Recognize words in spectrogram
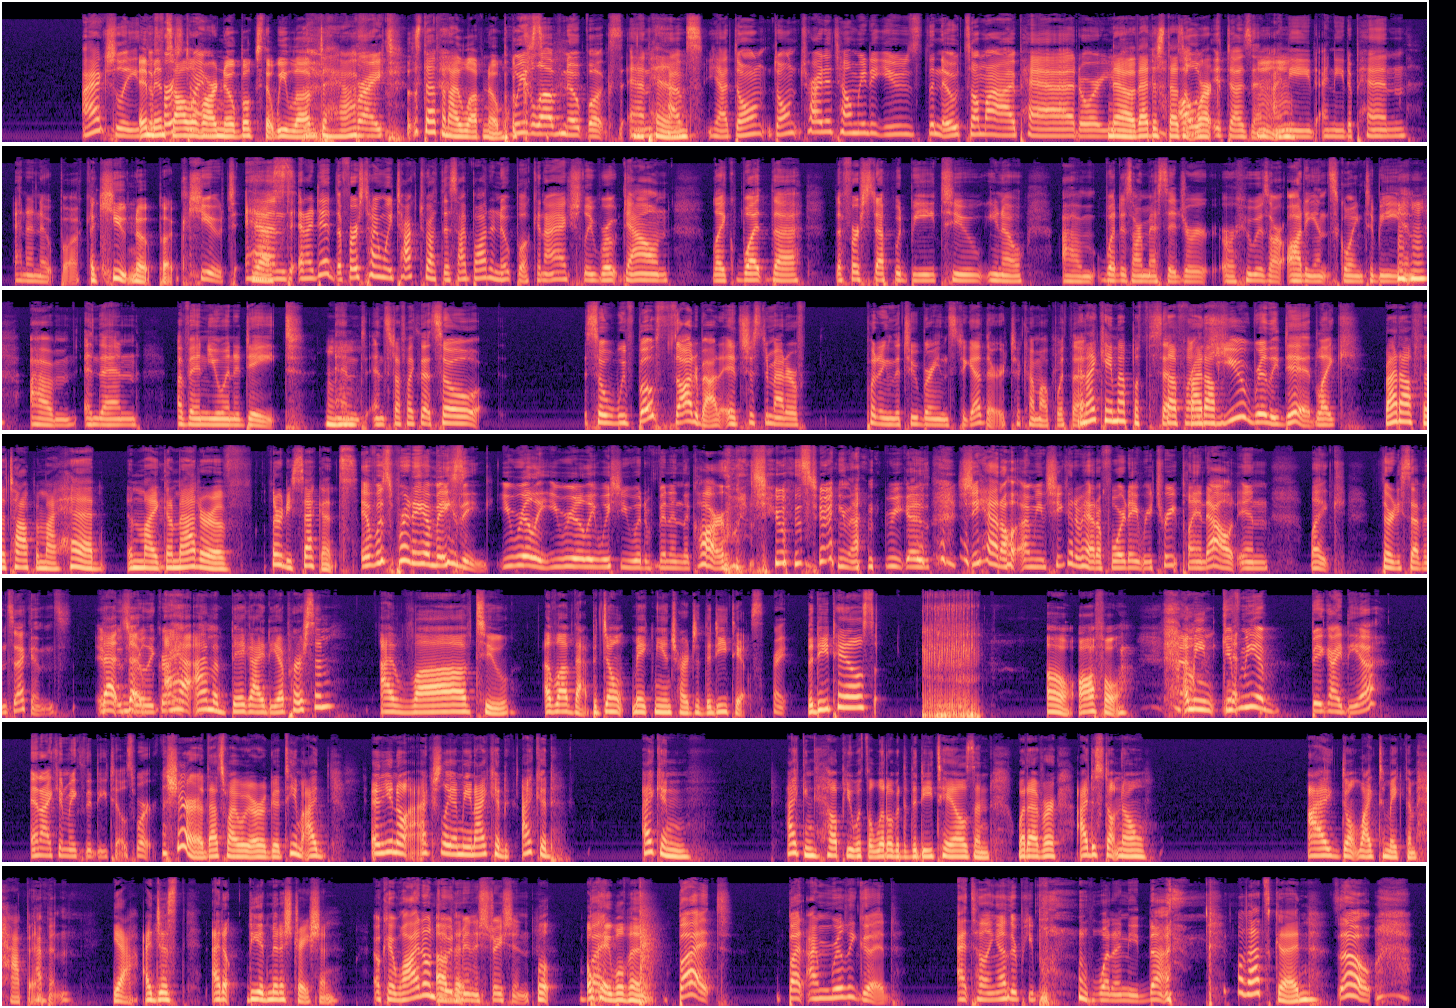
I actually it the means first all of our notebooks that we love to have. Right. Steph and I love notebooks. We love notebooks and, pens. have yeah. Don't don't try to tell me to use the notes on my iPad or you No, know, that just doesn't all of- work. It doesn't. I need I need a pen and a notebook. a cute notebook. Cute and Yes. and I did the first time we talked about this. I bought a notebook and I actually wrote down like what the the first step would be to you know um, what is our message or or who is our audience going to be and Mm-hmm. um, and then a venue and a date Mm-hmm. and and stuff like that. So so we've both thought about it. It's just a matter of putting the two brains together to come up with that. And I came up with stuff plan. right off You really did. Like right off the top of my head in like a matter of 30 seconds. it was pretty amazing. You really, you really wish you would have been in the car when she was doing that because she had a. I mean, she could have had a four day retreat planned out in like thirty seven seconds. It was really great. I I'm a big idea person. I love to. I love that, but don't make me in charge of the details. right. The details, oh, awful. I mean, Give me a big idea, and I can make the details work. sure, that's why we are a good team. I and you know, actually, I mean, I could, I could, I can, I can help you with a little bit of the details and whatever. I just don't know. I don't like to make them happen. Happen. Yeah, I just, I don't. The administration. Okay. Well, I don't do Of it. administration. Well, But- okay, well then, but but I'm really good at telling other people what I need done. well, that's good. So,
